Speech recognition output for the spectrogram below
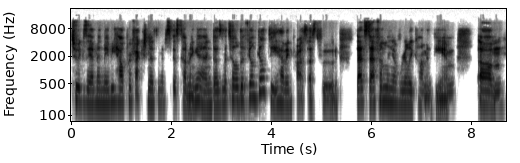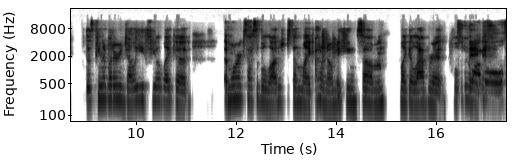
to examine maybe how perfectionism is, is coming in. Does Matilda mm-hmm. feel guilty having processed food? That's definitely a really common theme. Um, does peanut butter and jelly feel like a a more accessible lunch than like I don't know making some like elaborate thing. Bowl.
